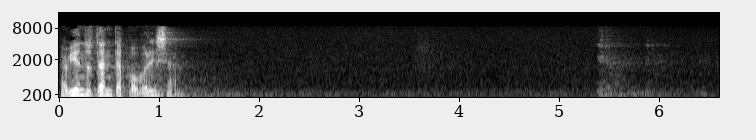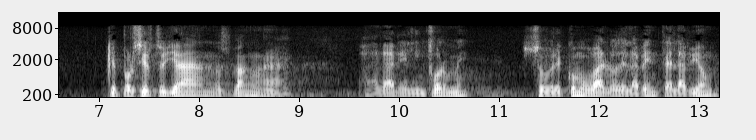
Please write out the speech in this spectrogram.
Habiendo tanta pobreza. Que por cierto ya nos van a, dar el informe sobre cómo va lo de la venta del avión.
